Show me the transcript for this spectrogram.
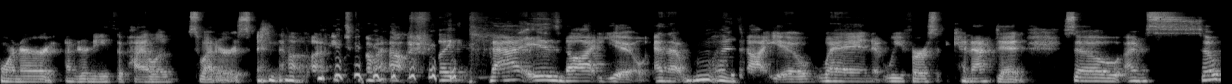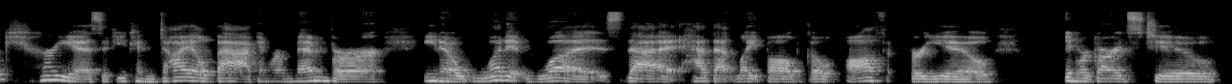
corner underneath the pile of sweaters and not wanting to come out. Like that is not you. And that was not you when we first connected. So I'm so curious if you can dial back and remember, you know, what it was that had that light bulb go off for you in regards to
